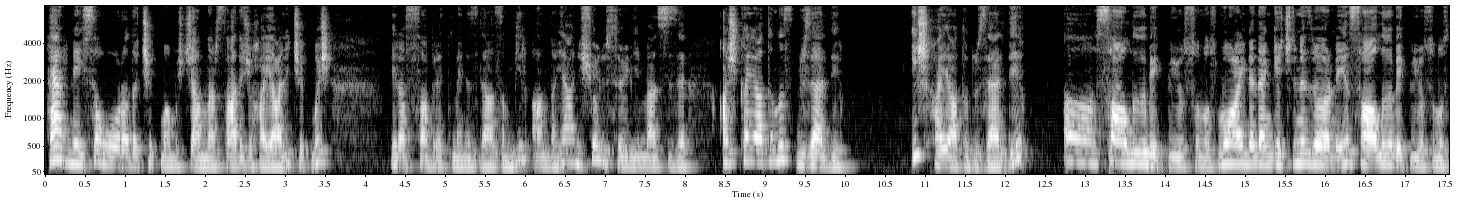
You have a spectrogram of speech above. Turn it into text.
her neyse o orada çıkmamış canlar. Sadece hayali çıkmış. Biraz sabretmeniz lazım. Bir anda yani şöyle söyleyeyim ben size. Aşk hayatınız düzeldi. İş hayatı düzeldi Aa, sağlığı bekliyorsunuz. Muayeneden geçtiniz örneğin sağlığı bekliyorsunuz.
